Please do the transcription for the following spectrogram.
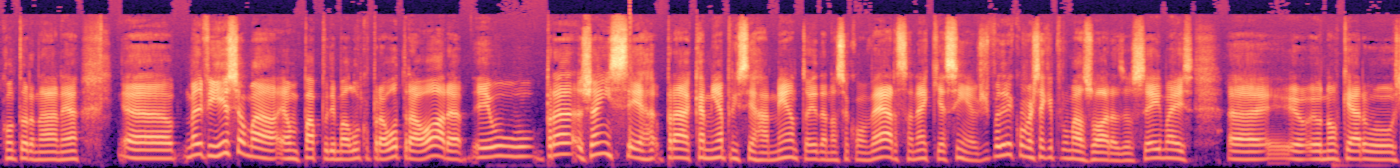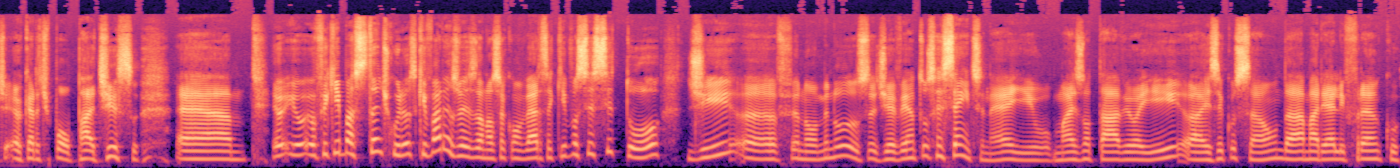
contornar, né? Uh, mas enfim, isso é, uma, é um papo de maluco para outra hora. Eu, para já encerrar, para caminhar para o encerramento aí da nossa conversa, né? Que assim, a gente poderia conversar aqui por umas horas, eu sei, mas uh, eu, eu não quero, eu quero te poupar disso. Uh, eu, eu, eu, fiquei bastante curioso que várias vezes na nossa conversa aqui você citou de fenômenos, de eventos recentes, né? E o mais notável aí, a execução da Marielle Franco.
